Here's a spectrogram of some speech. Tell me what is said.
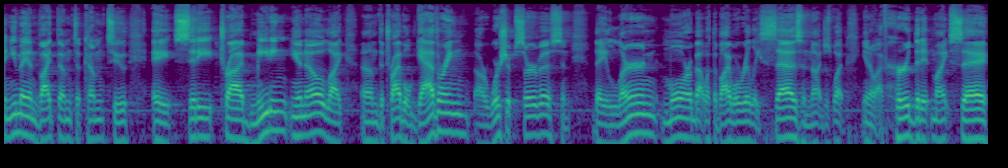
And you may invite them to come to a city tribe meeting, you know, like um, the tribal gathering, our worship service, and they learn more about what the Bible really says and not just what, you know, I've heard that it might say.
